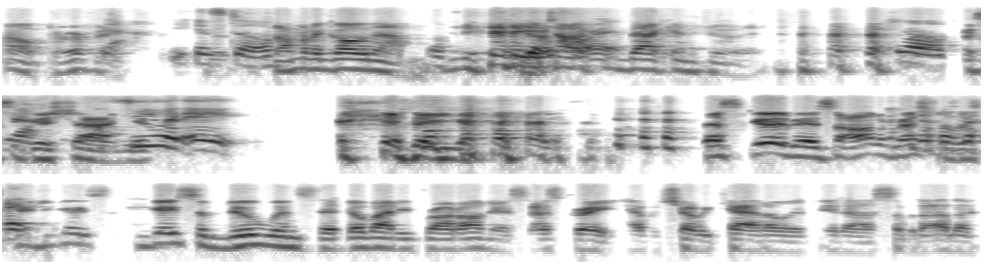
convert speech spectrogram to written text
Oh, perfect. Yeah, you can still. So I'm going to go now. Yeah, you talk me back into it. well, That's yeah. a good shot. I'll see you at eight. that's good, man. So all the rest of us, you, gave, you gave some new ones that nobody brought on there. So That's great. Have a chubby cattle and, at uh, some of the other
